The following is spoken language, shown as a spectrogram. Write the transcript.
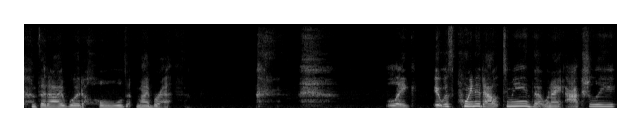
that I would hold my breath. like it was pointed out to me that when I actually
